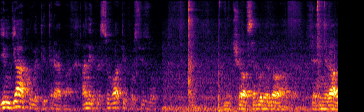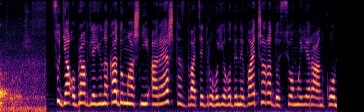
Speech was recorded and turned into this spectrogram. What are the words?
Їм дякувати треба, а не пресувати по СІЗО. Нічого, все буде добре. Це генерали получать. Суддя обрав для юнака домашній арешт з 22 години вечора до 7 ранку.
